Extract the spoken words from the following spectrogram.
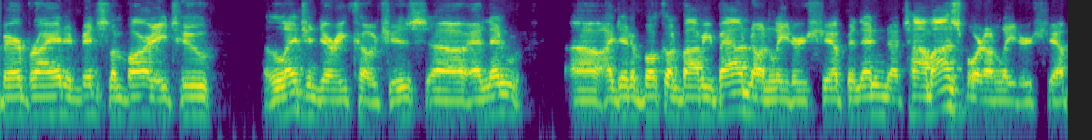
Bear Bryant and Vince Lombardi, two legendary coaches. And then uh, I did a book on Bobby Bowden on leadership, and then uh, Tom Osborne on leadership.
